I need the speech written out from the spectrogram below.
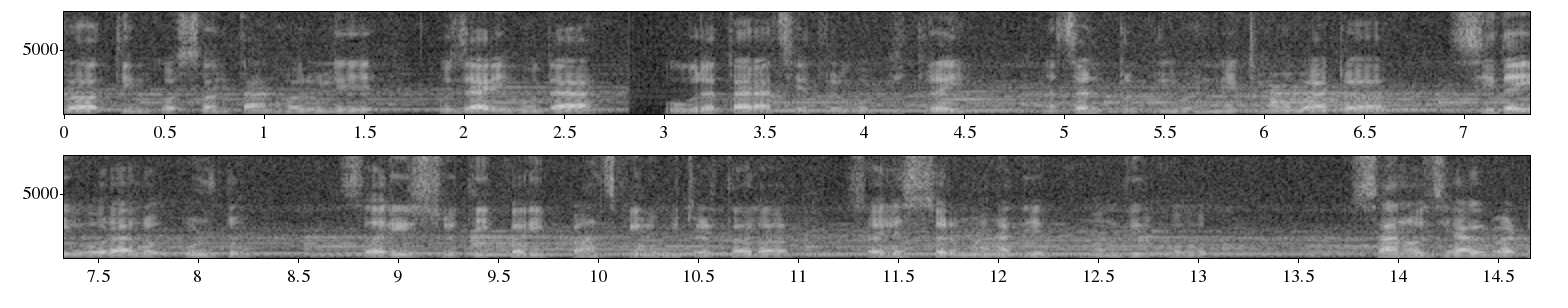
र तिनको सन्तानहरूले पुजारी हुँदा उग्रतारा क्षेत्रको भित्रै नचनटुक्री भन्ने ठाउँबाट सिधै ओह्रालो उल्टो शरीर सुती करिब पाँच किलोमिटर तल शैलेश्वर महादेव मन्दिरको सानो झ्यालबाट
